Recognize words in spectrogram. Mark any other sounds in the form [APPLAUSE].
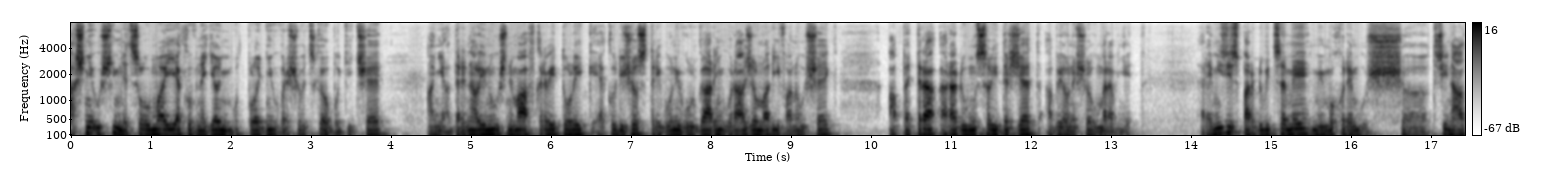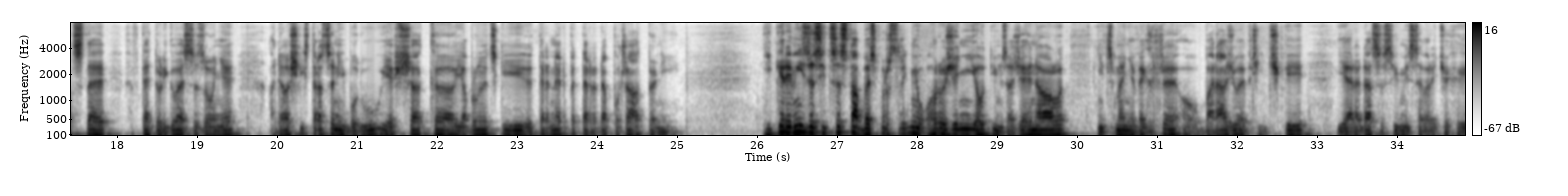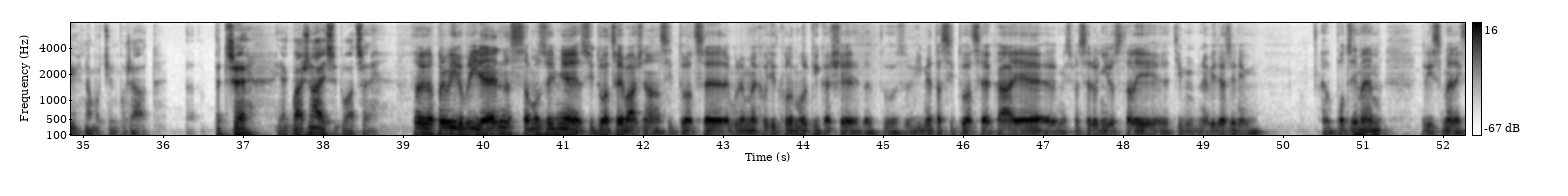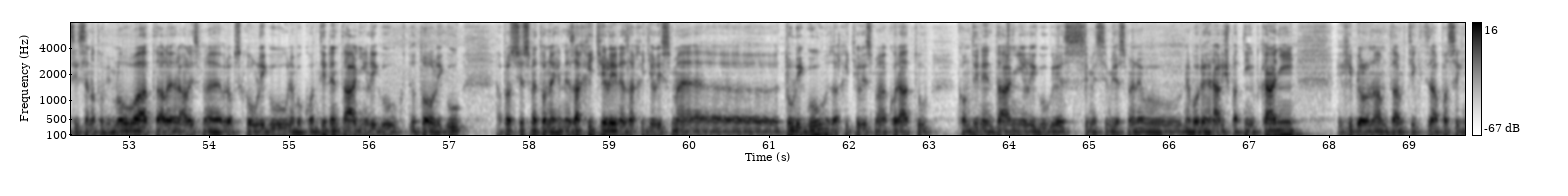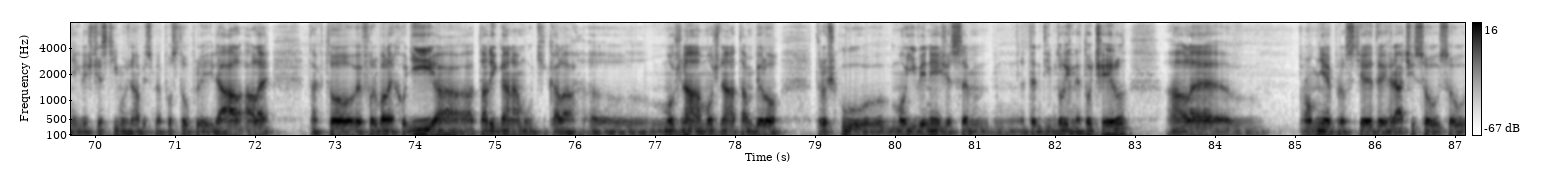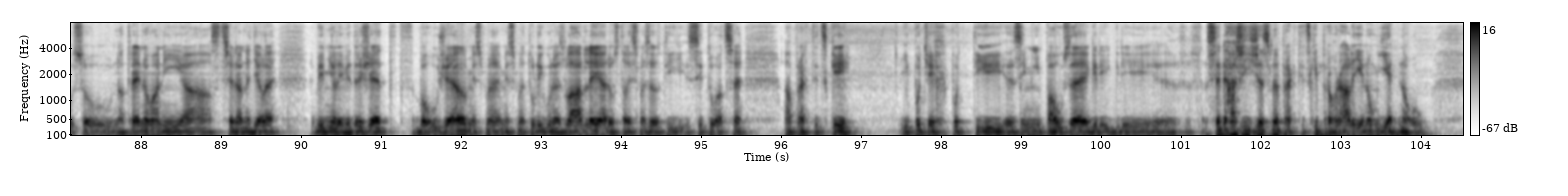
Vášně už jim necloumají jako v nedělním odpolední u Vršovického botiče, ani adrenalinu už nemá v krvi tolik, jako když ho z tribuny vulgárně urážel mladý fanoušek a Petra Radu museli držet, aby ho nešel umravnit. Remízy s Pardubicemi, mimochodem už 13. Eh, v této ligové sezóně, a dalších ztracených bodů je však eh, jablonecký trenér Petr Rada pořád plný. Díky remíze sice stav bezprostředního ohrožení jeho tým zažehnal, nicméně ve hře o barážové příčky je Rada se svými Severčechy namočen pořád. Petře, jak vážná je situace? Tak za prvý dobrý den. Samozřejmě situace je vážná. Situace, nebudeme chodit kolem horký kaše. Tak tu, víme ta situace, jaká je. My jsme se do ní dostali tím nevydařeným podzimem, kdy jsme, nechci se na to vymlouvat, ale hráli jsme Evropskou ligu nebo kontinentální ligu, do toho ligu a prostě jsme to ne, nezachytili, nezachytili jsme e, tu ligu, zachytili jsme akorát tu kontinentální ligu, kde si myslím, že jsme neodehráli špatné utkání. Chybělo nám tam v těch zápasech někde štěstí, možná bychom postoupili i dál, ale tak to ve fotbale chodí a ta liga nám utíkala. E, možná, možná tam bylo trošku mojí viny, že jsem ten tým tolik netočil, ale pro mě prostě ty hráči jsou, jsou, jsou natrénovaní a středa neděle by měli vydržet. Bohužel, my jsme, my jsme tu ligu nezvládli a dostali jsme se do té situace a prakticky i po těch po zimní pauze, kdy, kdy se dá říct, že jsme prakticky prohráli jenom jednou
